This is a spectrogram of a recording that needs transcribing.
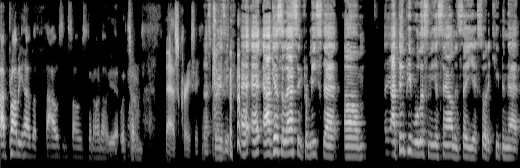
I probably have a thousand songs that aren't out yet with Term. That's crazy. That's crazy. and, and I guess the last thing for me, Stat, um, I think people listen to your sound and say you're sort of keeping that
